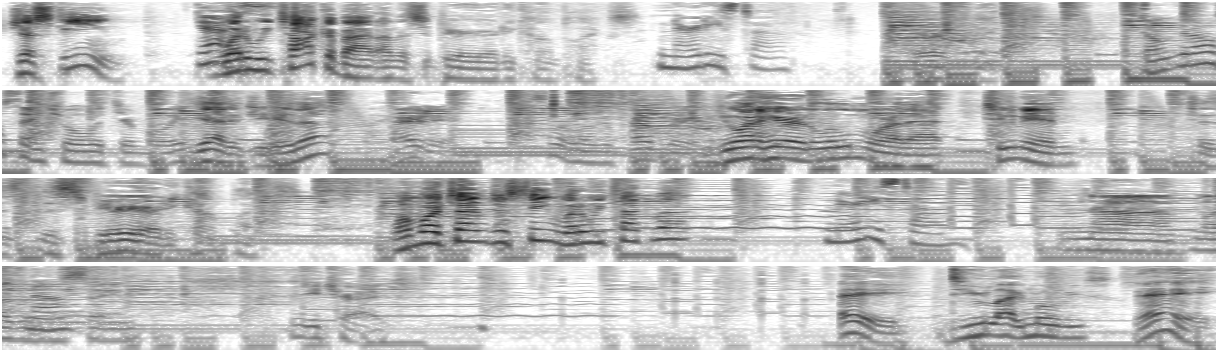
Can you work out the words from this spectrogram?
Justine, Yes. what do we talk about on the Superiority Complex? Nerdy stuff. Perfect. Don't get all sensual with your voice. Yeah, did you hear that? I heard it. It's a little inappropriate. If you want to hear a little more of that, tune in to the Superiority Complex. One more time, Justine, what do we talk about? Nerdy stuff. Nah, wasn't No. the same. You tried. Hey, do you like movies? Hey,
